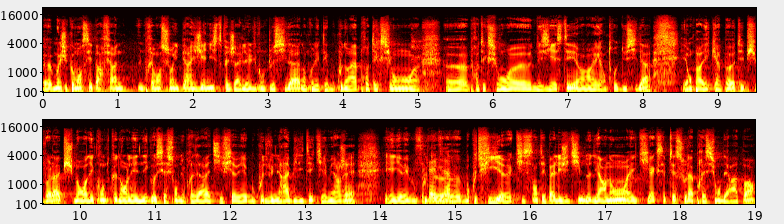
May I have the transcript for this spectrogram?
euh, moi j'ai commencé par faire une, prévention hyper hygiéniste. Enfin, j'avais la lutte contre le SIDA, donc on était beaucoup dans la protection, euh, protection euh, des IST hein, et entre autres du SIDA. Et on parlait de capote. Et puis voilà. Et puis je me rendais compte que dans les négociations du préservatif, il y avait beaucoup de vulnérabilité qui émergeait et il y avait beaucoup de beaucoup de filles qui se sentaient pas légitimes de dire non et qui acceptaient sous la pression des rapports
